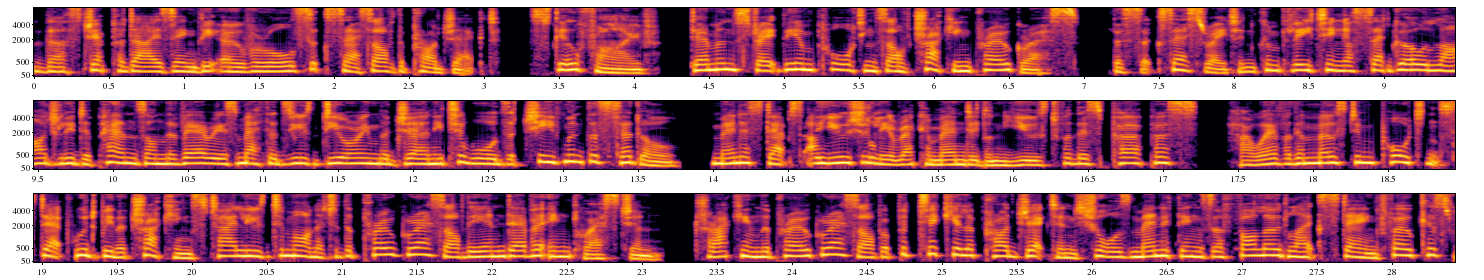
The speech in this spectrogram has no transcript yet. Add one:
thus jeopardizing the overall success of the project. Skill 5. Demonstrate the importance of tracking progress. The success rate in completing a set goal largely depends on the various methods used during the journey towards achievement the set goal. Many steps are usually recommended and used for this purpose, However the most important step would be the tracking style used to monitor the progress of the endeavor in question. Tracking the progress of a particular project ensures many things are followed like staying focused,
